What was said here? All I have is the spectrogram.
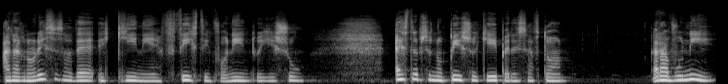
Αναγνωρίσασα δε εκείνη ευθύς στην φωνή του Ιησού; Έστρεψε ο πίσω και είπε σε αυτόν Ραβουνί,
